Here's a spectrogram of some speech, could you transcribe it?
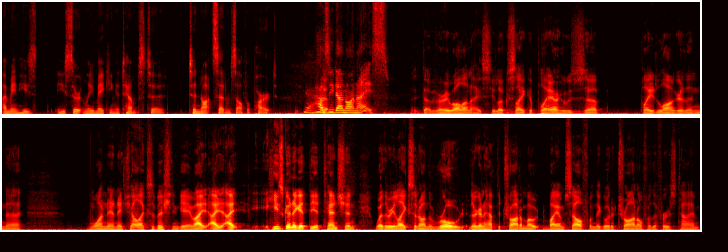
I mean, he's he's certainly making attempts to to not set himself apart. Yeah, how's he done on ice? Done very well on ice. He looks like a player who's uh, played longer than uh, one NHL exhibition game. I, I, I he's going to get the attention whether he likes it on the road. They're going to have to trot him out by himself when they go to Toronto for the first time,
